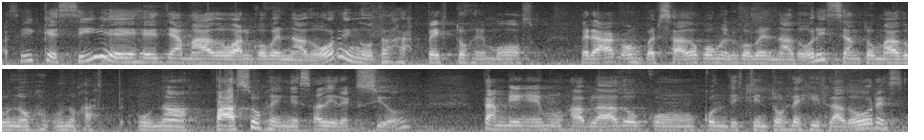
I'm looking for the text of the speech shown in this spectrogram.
Así que sí, es llamado al gobernador, en otros aspectos hemos conversado con el gobernador y se han tomado unos, unos, pasos en esa dirección. También hemos hablado con, con distintos legisladores,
